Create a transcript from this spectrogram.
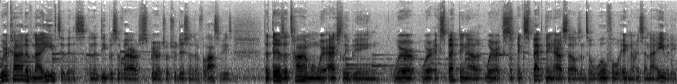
We're kind of naive to this in the deepest of our spiritual traditions and philosophies that there's a time when we're actually being we're we're expecting our we're ex- expecting ourselves into willful ignorance and naivety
